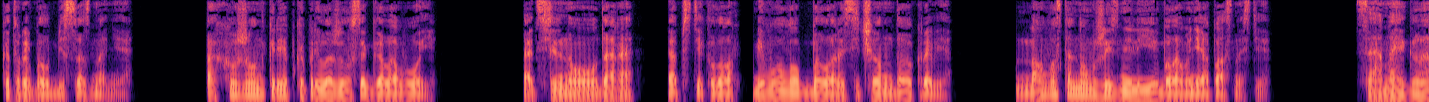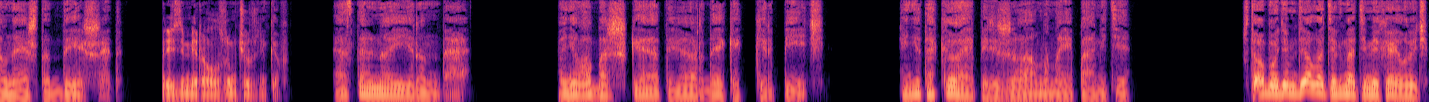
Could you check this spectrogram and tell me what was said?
который был без сознания. Похоже, он крепко приложился головой. От сильного удара об стекло его лоб был рассечен до крови. Но в остальном жизнь Ильи была вне опасности. «Самое главное, что дышит», — резюмировал Жемчужников. «Остальное — ерунда. У него башка твердая, как кирпич. И не такое переживал на моей памяти». «Что будем делать, Игнатий Михайлович?»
